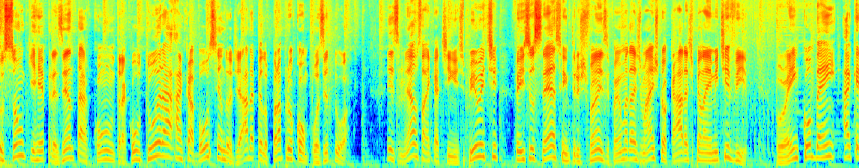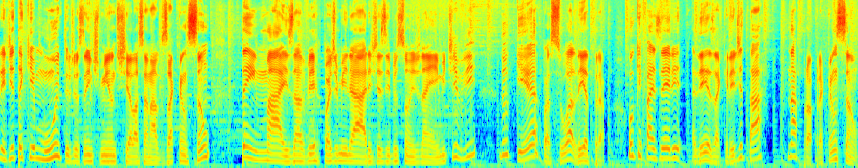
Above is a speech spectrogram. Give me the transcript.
O som que representa a contracultura acabou sendo odiada pelo próprio compositor. Smells Like a Teen Spirit fez sucesso entre os fãs e foi uma das mais tocadas pela MTV. Porém, Cobain acredita que muitos dos sentimentos relacionados à canção têm mais a ver com as milhares de exibições na MTV do que com a sua letra, o que faz ele desacreditar na própria canção.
